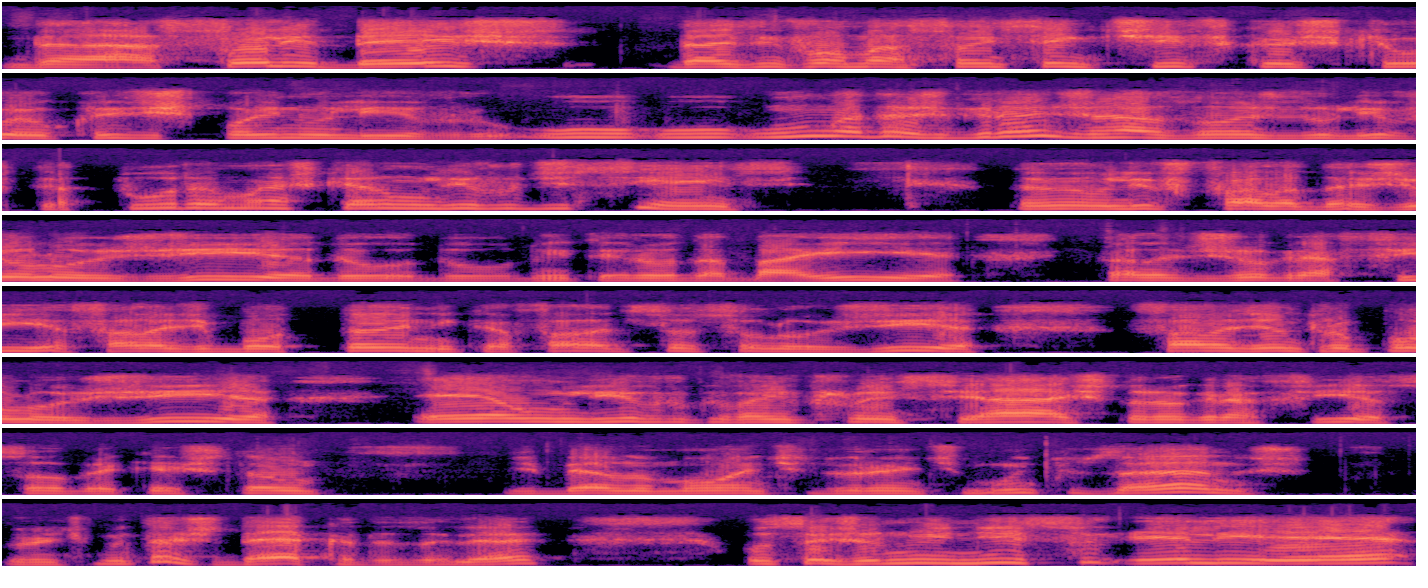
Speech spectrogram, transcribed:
da solidez das informações científicas que o Euclides põe no livro. O, o, uma das grandes razões do livro literatura, mas que era um livro de ciência. Então é um livro que fala da geologia do, do, do, interior da Bahia, fala de geografia, fala de botânica, fala de sociologia, fala de antropologia. É um livro que vai influenciar a historiografia sobre a questão de Belo Monte durante muitos anos, durante muitas décadas, aliás. Ou seja, no início ele é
